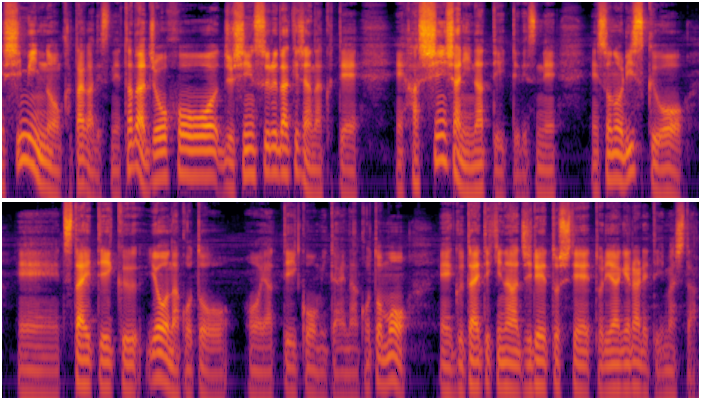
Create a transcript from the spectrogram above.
市民の方がですね、ただ情報を受信するだけじゃなくて、発信者になっていってですね、そのリスクを伝えていくようなことをやっていこうみたいなことも、具体的な事例として取り上げられていました。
